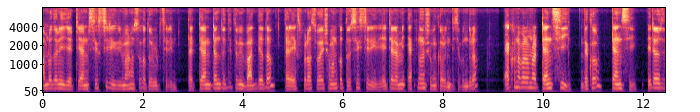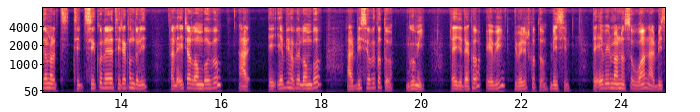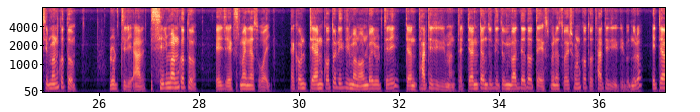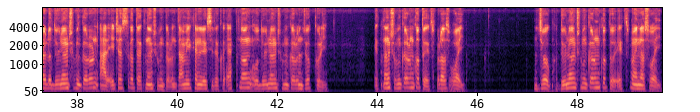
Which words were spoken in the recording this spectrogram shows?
আমরা জানি যে ট্যান সিক্সটি ডিগ্রির মান হচ্ছে কত? রুট থ্রি তাই ট্যান ট্যান যদি তুমি বাদ দিয়ে দাও, তাহলে এক্স প্লাস ওয়াই সমান কত? সিক্সটি ডিগ্রি এইটার আমি এক নং সমীকরণ দিচ্ছি বন্ধুরা। এখন আবার আমরা ট্যান সি দেখো ট্যান সি এটা যদি আমরা সি কোণের থিটা কোণ ধরি, তাহলে এটা লম্ব হইব, আর এই এ বি হবে লম্ব, আর বিসি হবে কত? ভূমি। তাই যে দেখো এ বি ডিভাইডেড কত? বিসি তো এ বির মান হচ্ছে ওয়ান আর বি বিসির মান কত? রুট থ্রি আর সির মান কত? এই যে এক্স মাইনাস ওয়াই এখন ট্যান কত ডিগ্রির মান? One by root three tan thirty ডিগ্রির মান। তাই ট্যান ট্যান যদি তুমি বাদ দিয়ে দাও, তো এক্স মাইনাস ওয়াই সমান কত? থার্টি ডিগ্রি, বন্ধুরা। এটা হলো দুই নং সমীকরণ, আর এটা হচ্ছে কত? এক নং সমীকরণ। তা আমি এখানে রেখেছি দেখো, এক নং ও দুই নং সমীকরণ যোগ করি। এক নং সমীকরণ কত? এক্স প্লাস ওয়াই যোগ দুই নং সমীকরণ কত? এক্স মাইনাস ওয়াই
